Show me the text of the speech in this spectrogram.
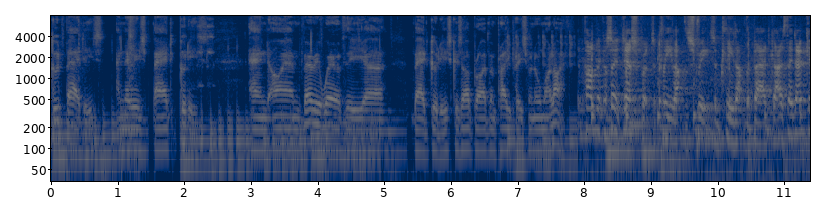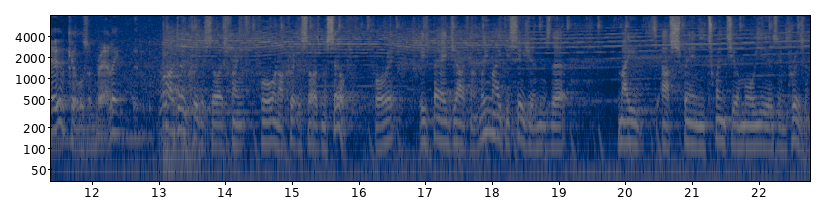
good baddies and there is bad goodies. And I am very aware of the uh, bad goodies because I bribe and pay policemen all my life. The public are so desperate to clean up the streets and clean up the bad guys, they don't care who kills them, really. What I do criticise Frank for, and I criticise myself for it, is bad judgment. We made decisions that made us spend 20 or more years in prison.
